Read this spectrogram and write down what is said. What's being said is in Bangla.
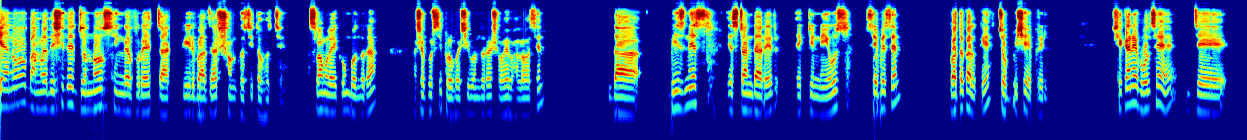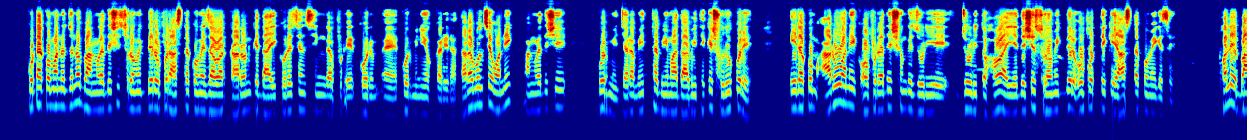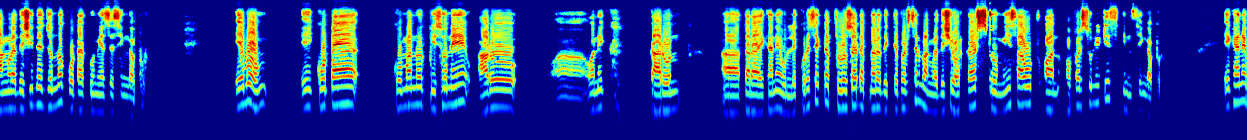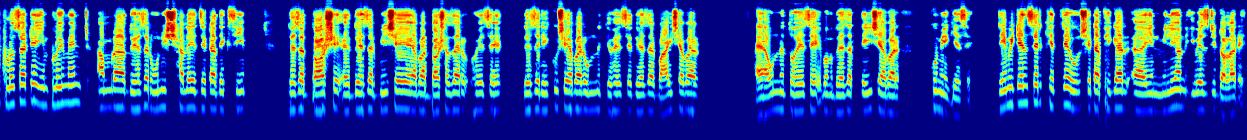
কেন বাংলাদেশিদের জন্য সিঙ্গাপুরে চাকরির বাজার সংকুচিত হচ্ছে? আসসালামু আলাইকুম বন্ধুরা, আশা করছি প্রবাসী বন্ধুরা সবাই ভালো আছেন। দা বিজনেস স্ট্যান্ডার্ডের একটি নিউজ চেপেছেন গতকালকে, চব্বিশে এপ্রিল। সেখানে বলছে যে, কোটা কমানোর জন্য বাংলাদেশি শ্রমিকদের উপর আস্থা কমে যাওয়ার কারণকে দায়ী করেছেন সিঙ্গাপুরের কর্মী নিয়োগকারীরা। তারা বলছে, অনেক বাংলাদেশি কর্মী যারা মিথ্যা বীমা দাবি থেকে শুরু করে এরকম আরও অনেক অপরাধের সঙ্গে জড়িয়ে, জড়িত হওয়ায় এদেশে শ্রমিকদের ওপর থেকে আস্থা কমে গেছে। ফলে বাংলাদেশিদের জন্য কোটা কমিয়েছে সিঙ্গাপুর। এবং এই কোটা কমানোর পিছনে আরও অনেক কারণ তারা এখানে উল্লেখ করেছে। একটা ফ্লোচার্ট আপনারা দেখতে পাচ্ছেন, Bangladeshi workers to miss out on opportunities in Singapore এখানে ফ্লোচার্টে এমপ্লয়মেন্ট আমরা দুই সালে যেটা দেখছি, দুই হাজার দশে আবার দশ হাজার হয়েছে, দুই হাজার আবার উন্নতি হয়েছে, দুই আবার উন্নত হয়েছে এবং দুই হাজার আবার কমে গিয়েছে। রেমিটেন্সের ক্ষেত্রেও সেটা ফিগার ইন মিলিয়ন ইউএসডি ডলারে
